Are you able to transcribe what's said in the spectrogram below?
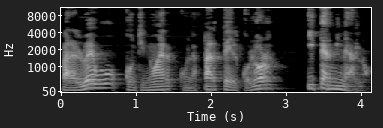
para luego continuar con la parte del color y terminarlo.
